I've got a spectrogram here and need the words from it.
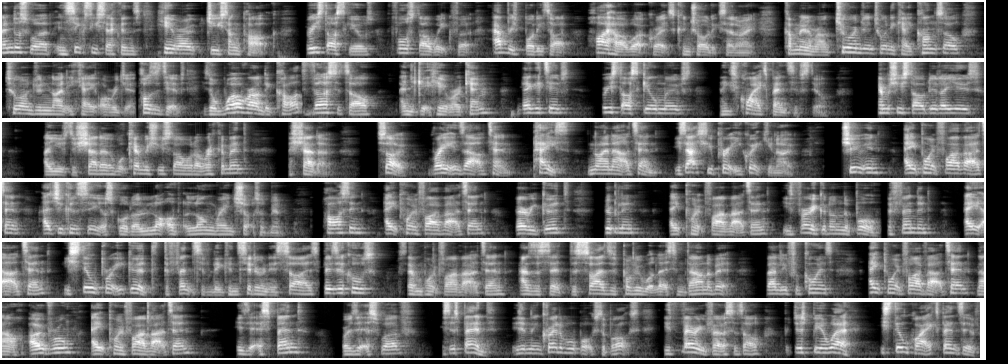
Swerve in 60 seconds, hero Jisung Park. 3 star skills, 4 star weak foot, average body type, high high work rates, controlled accelerate. Coming in around 220k console, 290k origin. Positives, he's a well rounded card, versatile, and you get hero chem. Negatives, 3 star skill moves, and he's quite expensive still. Chemistry style did I use? I used a shadow. What chemistry style would I recommend? A shadow. So, ratings out of 10. Pace, 9 out of 10. He's actually pretty quick, you know. Shooting, 8.5 out of 10. As you can see, I scored a lot of long range shots with him. Passing, 8.5 out of 10. Very good. Dribbling, 8.5 out of 10. He's very good on the ball. Defending, 8 out of 10. He's still pretty good defensively considering his size. Physicals, 7.5 out of 10. As I said, the size is probably what lets him down a bit. Value for coins, 8.5 out of 10. Now, overall, 8.5 out of 10. Is it a spend or is it a swerve? It's a spend. He's an incredible box to box. He's very versatile, but just be aware, he's still quite expensive.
